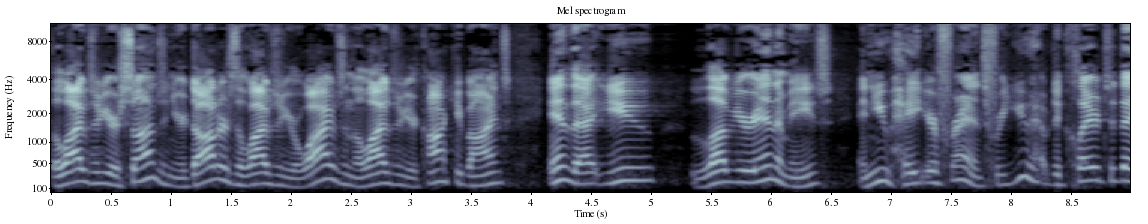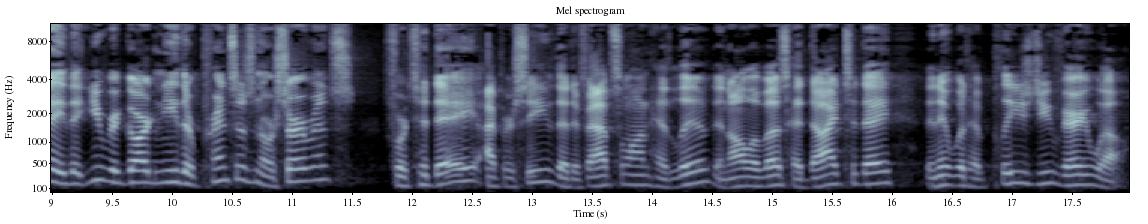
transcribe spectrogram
the lives of your sons and your daughters, the lives of your wives, and the lives of your concubines, in that you love your enemies and you hate your friends. For you have declared today that you regard neither princes nor servants. For today I perceive that if Absalom had lived and all of us had died today, then it would have pleased you very well.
